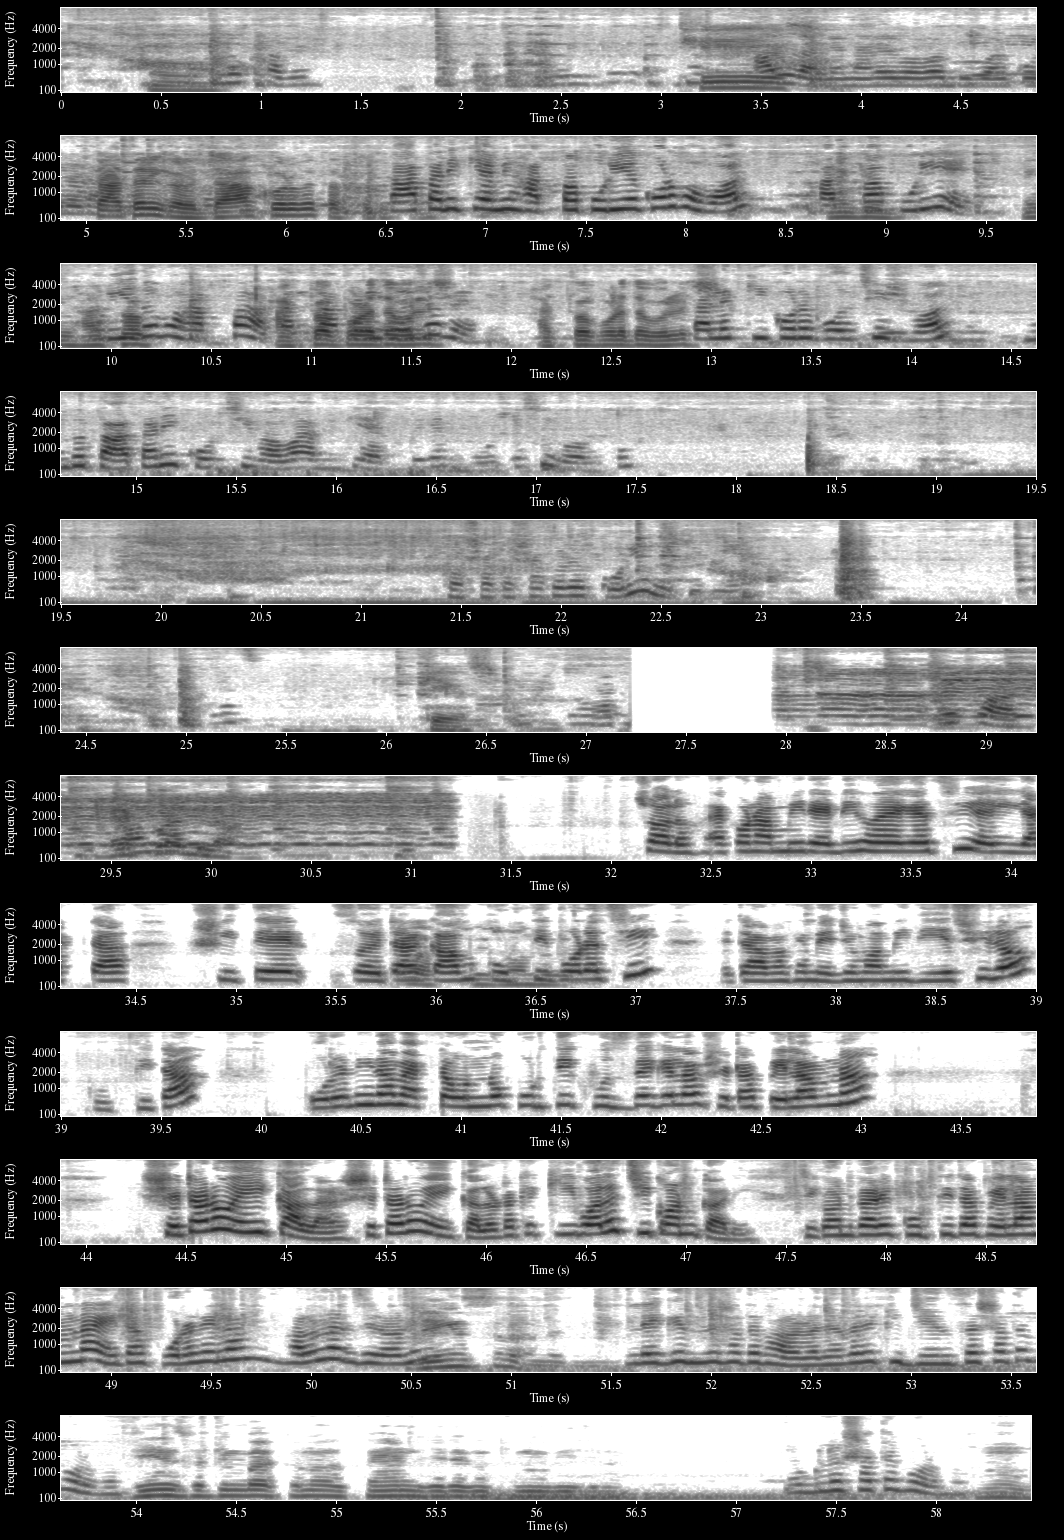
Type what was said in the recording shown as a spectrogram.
ওগুলো খাবে। ঠিক ভালো লাগে না রে বাবা দুবার করে রান্না। তাড়াতাড়ি করো যা করবে তাড়াতাড়ি তাড়াতাড়ি কি আমি হাত পা পুড়িয়ে করব বল? হাত পা পুড়িয়ে? পুড়িয়ে দেবো হাত পা? হাত তাহলে পা পড়াতে বলিস? হাত পা পড়াতে বলিস? তাহলে কি করে বলছিস বল? আমি তো তাড়াতাড়ি করছি বাবা আমি কি এক সেকেন্ড বসেছি বলতো কষা কষা করে করি রুটি দিয়ে? ঠিক আছে। এরপর চলো এখন আমি রেডি হয়ে গেছি এই একটা শীতের সোয়েটার কাম কুর্তি পরেছি। এটা আমাকে মেজো মামি দিয়েছিল কুর্তিটা। পরে নিলাম একটা অন্য কুর্তি খুঁজতে গেলাম সেটা পেলাম না। সেটারও এই কালার সেটারও এই কালার ওটাকে কি বলে? চিকনকারি। চিকনকারি কুর্তিটা পেলাম না এটা পরে নিলাম। ভালো লাগছে রনি? লেগিংসের সাথে ভালো লাগছে তাহলে কি জিন্সের সাথে পরবো? জিন্স কিংবা কোনো প্যান্ট যেটা কিনে দিয়েছিলাম। ওগুলোর সাথে পরবো। হুম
